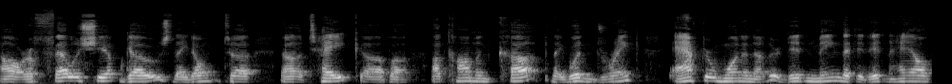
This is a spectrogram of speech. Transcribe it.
uh, or fellowship goes. They don't uh, uh, take of a a common cup. They wouldn't drink after one another. It didn't mean that they didn't have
